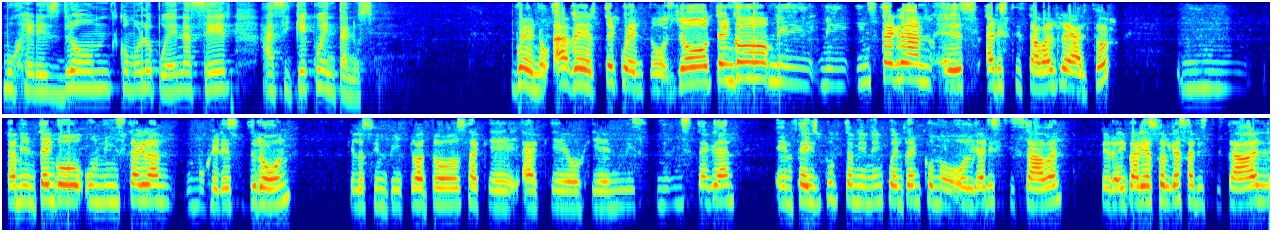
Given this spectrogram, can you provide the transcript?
Mujeres Drum, cómo lo pueden hacer. Así que cuéntanos. Bueno, a ver, te cuento. Yo tengo mi, Instagram es Aristizábal Realtor. Mm, También tengo un Instagram Mujeres Drone, que los invito a todos a que a que ojeen mi, Instagram. En Facebook también me encuentran como Olga Aristizábal, pero hay varias Olgas Aristizábal.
